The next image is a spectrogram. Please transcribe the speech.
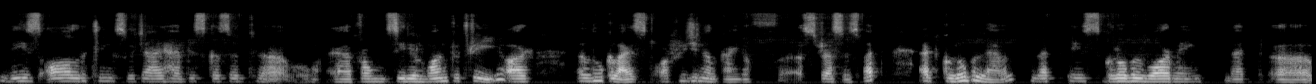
these all the things which I have discussed uh, uh, from serial 1 to 3 are localized or regional kind of stresses. But at global level that is global warming that uh,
